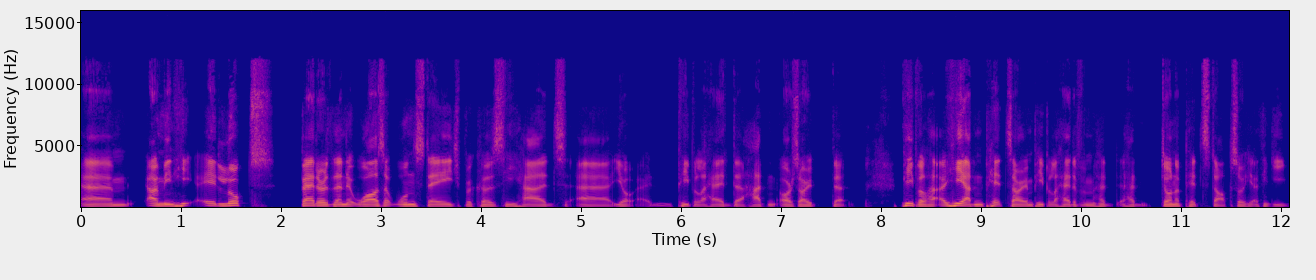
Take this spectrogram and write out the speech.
Um, I mean, he it looked better than it was at one stage because he had uh you know people ahead that hadn't or sorry that people he hadn't pit sorry and people ahead of him had had done a pit stop so he, I think he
